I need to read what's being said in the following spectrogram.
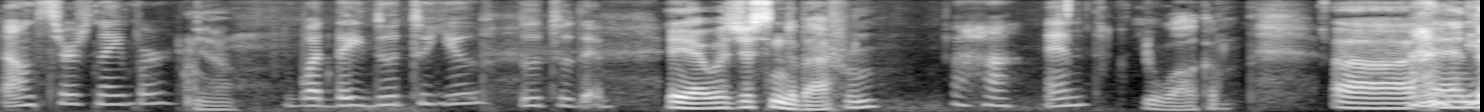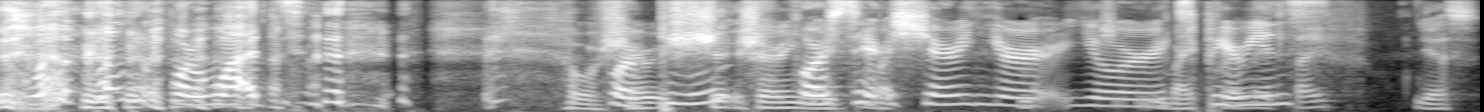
downstairs neighbor. yeah. What they do to you, do to them. Yeah, I was just in the bathroom. Uh huh. And You're welcome. Uh, and you're welcome for what? for, for peeing? sh- sharing for my- my- sharing your your my experience. Yes.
